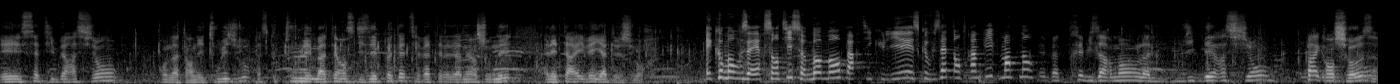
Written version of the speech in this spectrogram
Et cette libération, qu'on attendait tous les jours, parce que tous les matins, on se disait peut-être ça va être la dernière journée, elle est arrivée il y a deux jours. Et comment vous avez ressenti ce moment particulier? Est-ce que vous êtes en train de vivre maintenant? Eh ben, très bizarrement, la libération, pas grand-chose.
